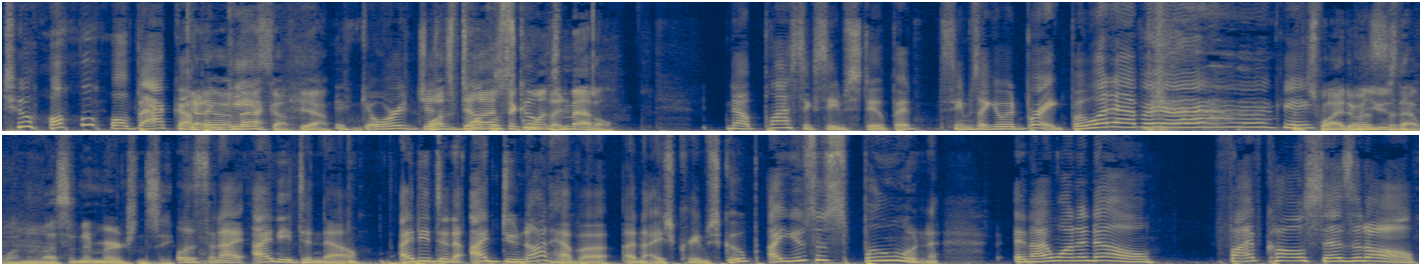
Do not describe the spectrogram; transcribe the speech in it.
Two, oh, backup. Gotta in have a case, backup, yeah. Or just one's double plastic, scooping. one's metal. Now, plastic seems stupid. Seems like it would break, but whatever. okay. That's why I don't use that one unless an emergency. Listen, I, I need to know. I need to know. I do not have a an ice cream scoop. I use a spoon. And I want to know. Five calls says it all.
